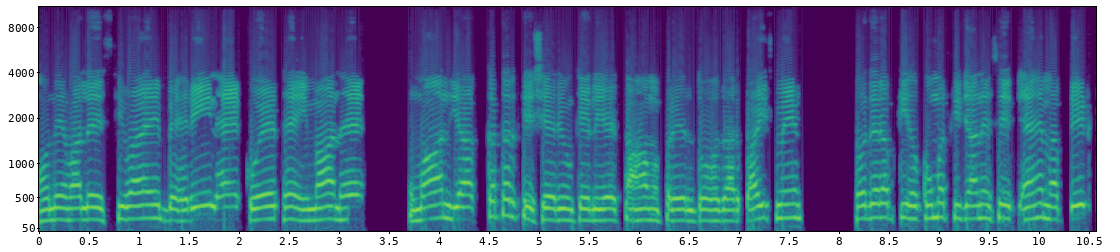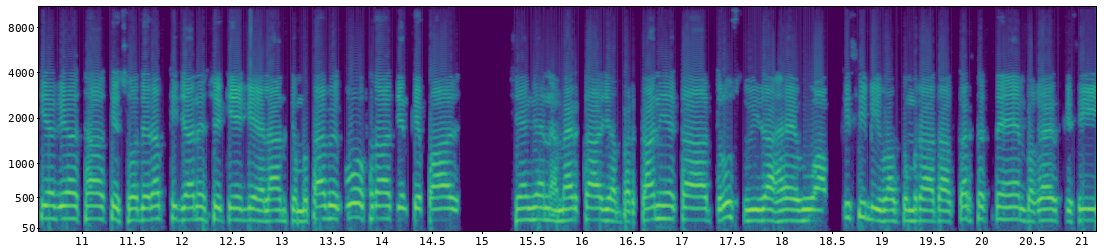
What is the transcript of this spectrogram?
होने वाले सिवाय बहरीन है, कुवैत है ईमान है, ओमान या कतर के शहरों के लिए ताहम अप्रैल 2022 में सऊदी अरब की हुकूमत की जाने से एक अहम अपडेट किया गया था कि सऊदी अरब की जाने से किए गए ऐलान के मुताबिक वो अफराद जिनके पास शेंगन अमेरिका या बरतानिया का दुरुस्त वीज़ा है, वो आप किसी भी वक्त उम्र अदा कर सकते हैं, बगैर किसी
